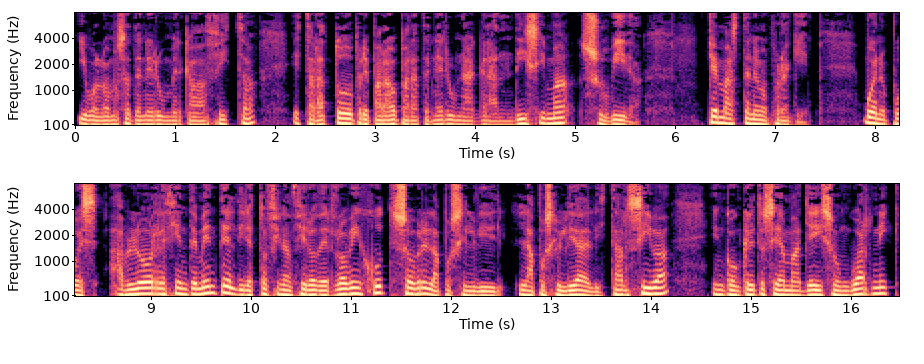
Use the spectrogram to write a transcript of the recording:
y volvamos a tener un mercado alcista, estará todo preparado para tener una grandísima subida. ¿Qué más tenemos por aquí? Bueno, pues habló recientemente el director financiero de Robinhood sobre la, la posibilidad de listar SIVA, en concreto se llama Jason Warnick,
